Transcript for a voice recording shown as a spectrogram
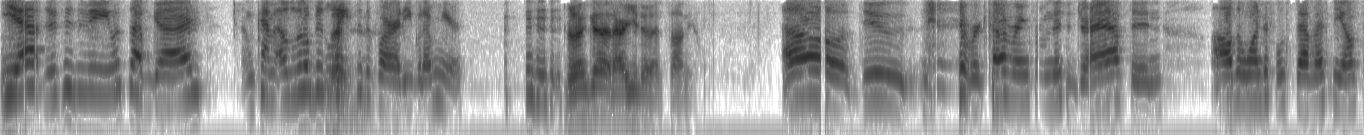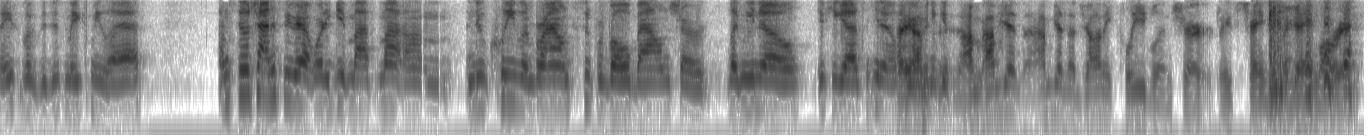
Yeah, this is me. What's up, guys? I'm kind of a little bit late to the party, but I'm here. Doing good. How are you doing, Sonya? Oh, dude, recovering from this draft and all the wonderful stuff I see on Facebook that just makes me laugh. I'm still trying to figure out where to get my my um new Cleveland Browns Super Bowl bound shirt. Let me know if you guys, you know, Hey, I'm, to get I'm I'm getting I'm getting a Johnny Cleveland shirt. He's changing the game already.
